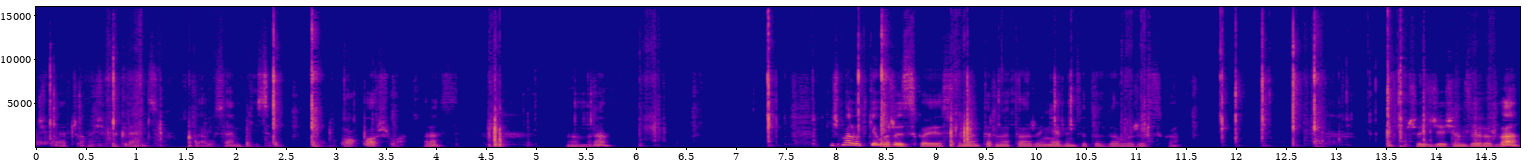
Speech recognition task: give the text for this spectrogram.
Ciekawe, czy one się wykręcą. Te ósemki są. O, poszło. Raz. Dobra. Jakieś malutkie łożysko jest w tym alternatorze. Nie wiem, co to za łożysko. 6002.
